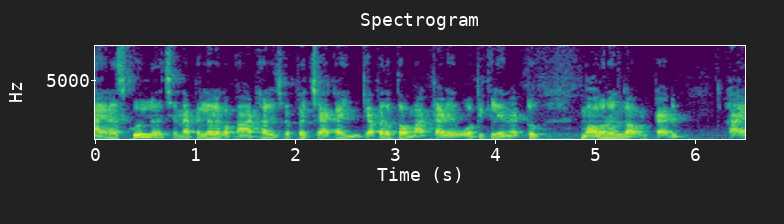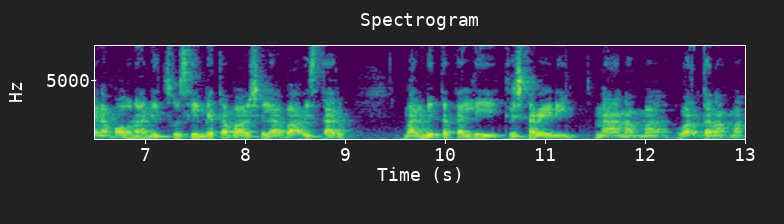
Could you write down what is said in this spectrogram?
ఆయన స్కూల్లో చిన్నపిల్లలకు పాఠాలు చెప్పొచ్చాక ఇంకెవరితో మాట్లాడే ఓపిక లేనట్టు మౌనంగా ఉంటాడు. ఆయన మౌనాన్ని చూసి మిత భాషలా భావిస్తారు. మన్విత తల్లి కృష్ణవేణి నానమ్మ వర్ధనమ్మ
